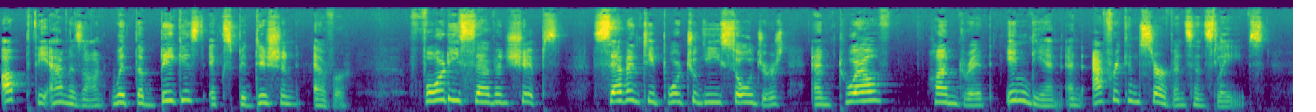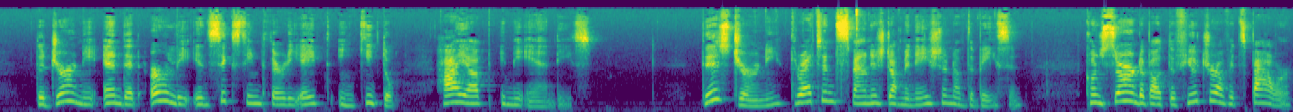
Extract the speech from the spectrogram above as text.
up the Amazon with the biggest expedition ever 47 ships, 70 Portuguese soldiers, and 1,200 Indian and African servants and slaves. The journey ended early in 1638 in Quito, high up in the Andes. This journey threatened Spanish domination of the basin. Concerned about the future of its power,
